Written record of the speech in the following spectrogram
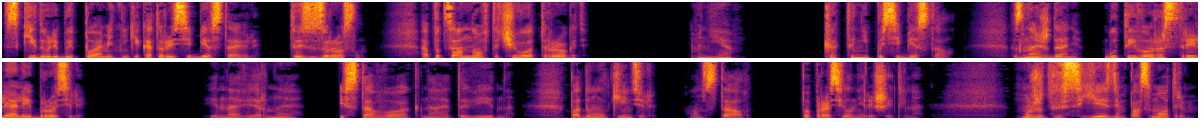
«Скидывали бы памятники, которые себе ставили, то есть взрослым. А пацанов-то чего трогать?» «Мне как-то не по себе стал. Знаешь, Даня, будто его расстреляли и бросили». «И, наверное, из того окна это видно», — подумал Кинтель. Он встал, попросил нерешительно. «Может, съездим, посмотрим?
